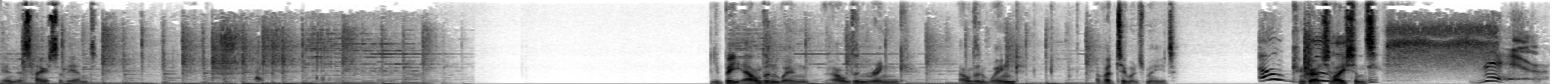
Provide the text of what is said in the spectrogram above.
In this house at the end. You beat Elden Wing, Elden Ring, Elden Wing. I've had too much mead. Oh, Congratulations. There.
